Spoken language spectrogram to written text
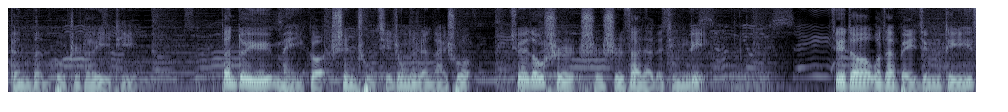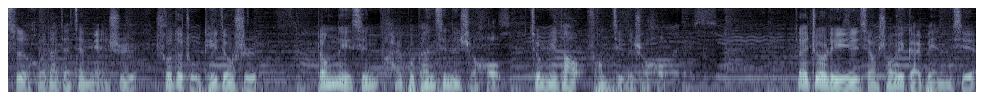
根本不值得一提，但对于每一个身处其中的人来说，却都是实实在在的经历。记得我在北京第一次和大家见面时说的主题就是：当内心还不甘心的时候，就没到放弃的时候。在这里想稍微改变一些：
